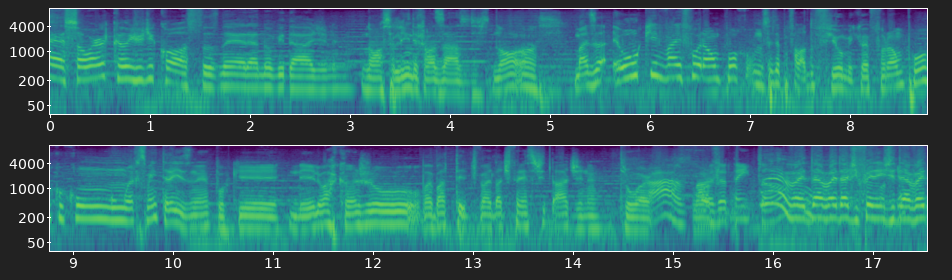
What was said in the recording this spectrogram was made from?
É, só o arcanjo de costas, né? Era a novidade, né? Nossa, linda aquelas asas. Nossa. Mas ah, o que vai furar um pouco, não sei se é pra falar do filme, que vai furar um pouco com o X-Men 3, né? Porque nele o arcanjo vai bater, vai dar diferença de idade, né? Entre o Ar- Ah, o mas até então. É, vai dar, vai dar diferente, de- vai,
